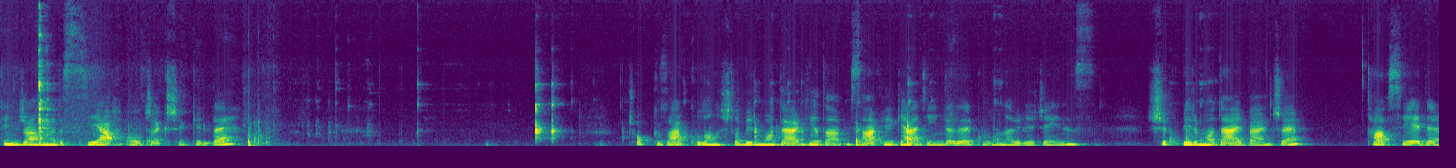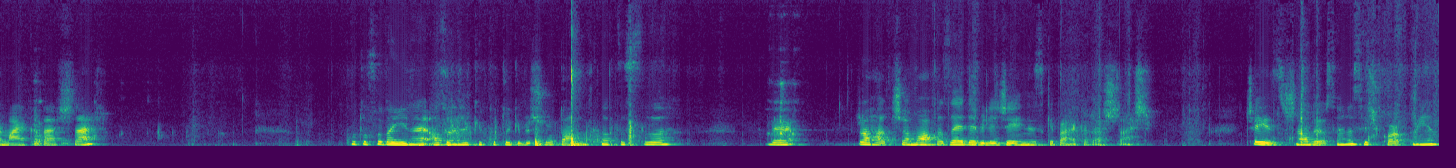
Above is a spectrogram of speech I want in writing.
fincanları siyah olacak şekilde. Çok güzel, kullanışlı bir model ya da misafir geldiğinde de kullanabileceğiniz şık bir model bence. Tavsiye ederim arkadaşlar. Kutusu da yine az önceki kutu gibi şuradan mıknatıslı ve rahatça muhafaza edebileceğiniz gibi arkadaşlar. Çeyiz için alıyorsanız hiç korkmayın.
